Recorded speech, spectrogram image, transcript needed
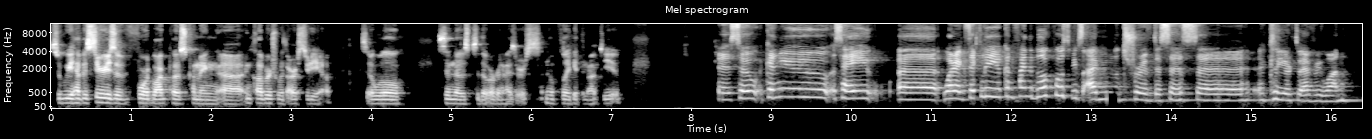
So we have a series of four blog posts coming uh, in collaboration with RStudio. So we'll send those to the organizers and hopefully get them out to you. Uh, so can you say uh, where exactly you can find the blog post? Because I'm not sure if this is uh, clear to everyone.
